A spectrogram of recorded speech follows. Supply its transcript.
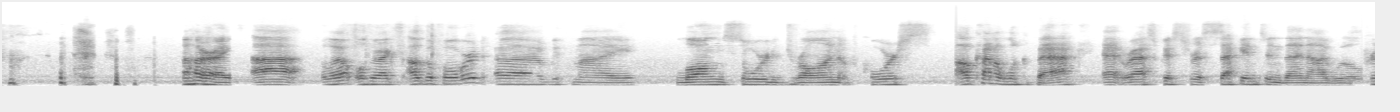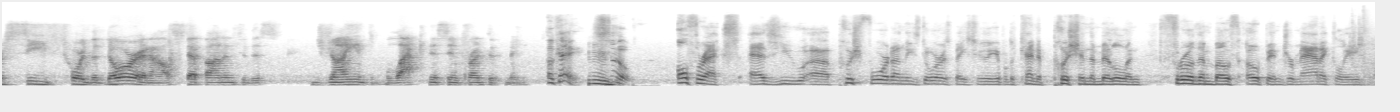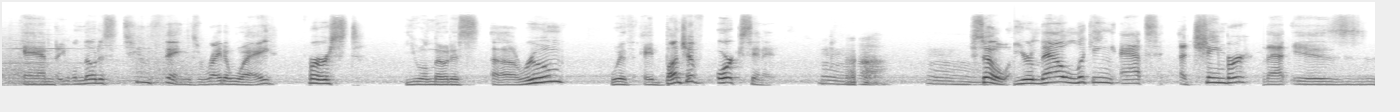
All right. Uh, well, Ulthrax, I'll go forward uh, with my long sword drawn, of course. I'll kind of look back at Raskus for a second, and then I will proceed toward the door, and I'll step on into this giant blackness in front of me. Okay, Hmm. so Ulthrax, as you uh, push forward on these doors, basically able to kind of push in the middle and throw them both open dramatically. And you will notice two things right away. First, you will notice a room with a bunch of orcs in it. Hmm. So you're now looking at a chamber that is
